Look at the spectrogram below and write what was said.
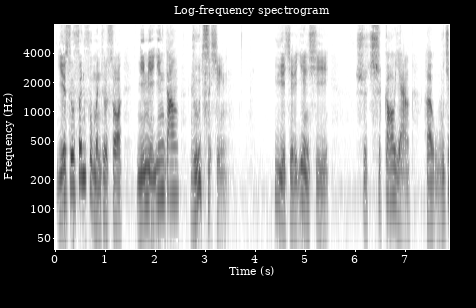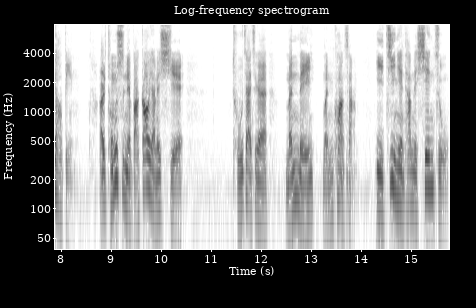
耶稣吩咐门徒说：“你们也应当如此行。”逾越节的宴席是吃羔羊和无酵饼，而同时呢，把羔羊的血涂在这个门楣门框上，以纪念他们的先祖。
